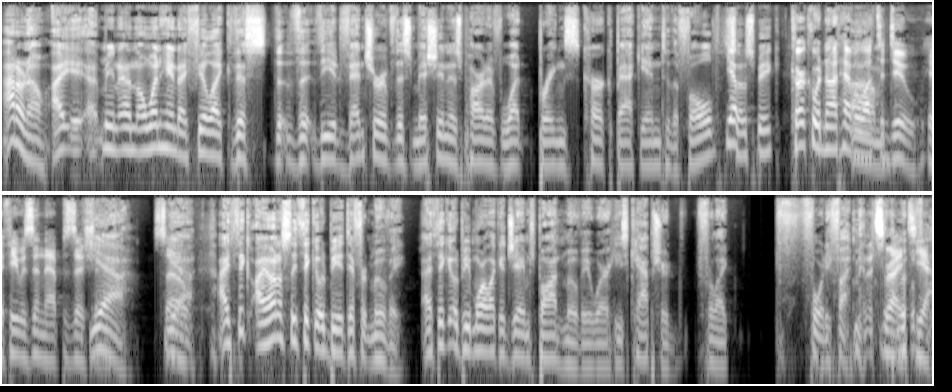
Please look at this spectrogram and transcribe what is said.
I don't know. I I mean on the one hand I feel like this the the, the adventure of this mission is part of what brings Kirk back into the fold, Yep. so to speak. Kirk would not have a lot Um, to do if he was in that position. Yeah. So yeah. I think I honestly think it would be a different movie. I think it would be more like a James Bond movie where he's captured for like 45 minutes right, yeah,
